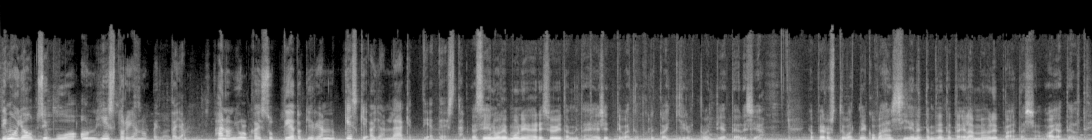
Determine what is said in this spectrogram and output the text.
Timo Joutsivuo on historianopettaja. Hän on julkaissut tietokirjan keskiajan lääketieteestä. Ja siinä oli monia eri syitä, mitä he esittivät, jotka olivat kaikki hirvittävän tieteellisiä ja perustuivat niin kuin vähän siihen, että miten tätä elämää ylipäätänsä ajateltiin.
